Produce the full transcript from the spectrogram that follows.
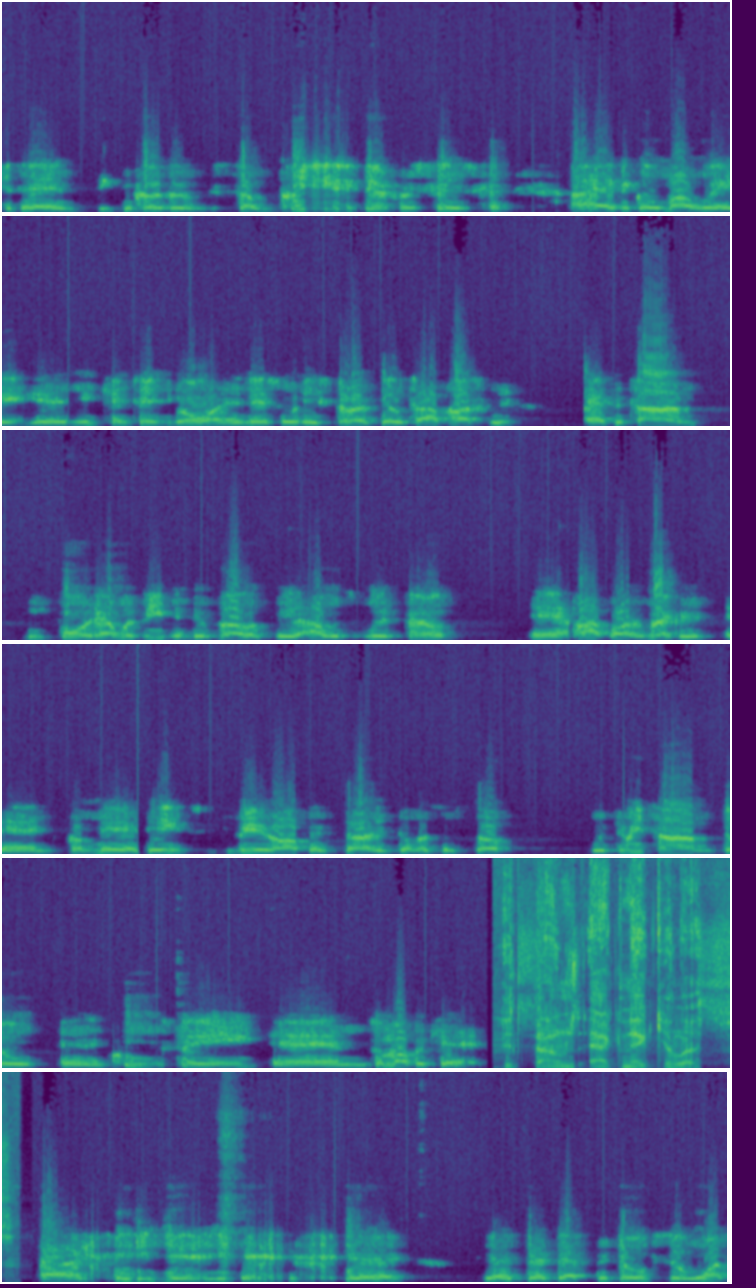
and then because of some creative differences, I had to go my way, and he continued on. And that's when he started Hilltop Hustlers. At the time, before that was even developed, I was with him and Pop Art Records, and from there they veered off and started doing some stuff with Three Times Dope and Crusade and some other cats. It sounds acniculous. Uh, yeah, yeah, yeah. Yeah, that, that's the dope. So once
